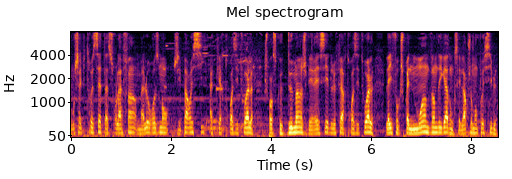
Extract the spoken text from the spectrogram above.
mon chapitre 7 là sur la fin, malheureusement, j'ai pas réussi à clair 3 étoiles. Je pense que demain, je vais réessayer de le faire 3 étoiles. Là, il faut que je prenne moins de 20 dégâts, donc c'est largement possible.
